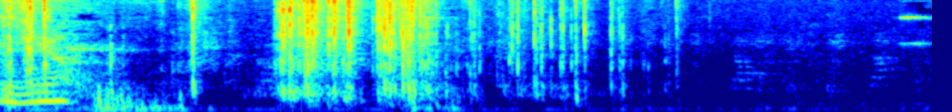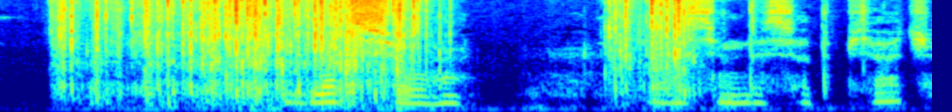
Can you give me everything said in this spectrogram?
Є. Для всього. 2,75.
